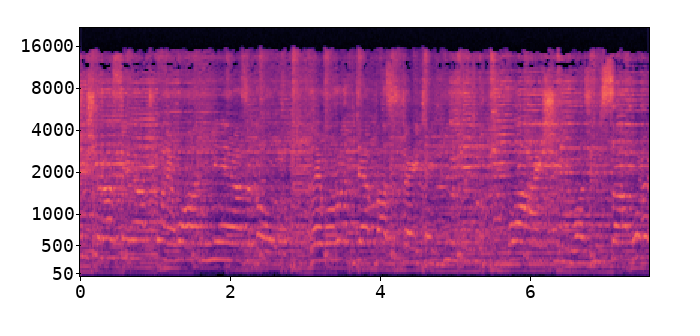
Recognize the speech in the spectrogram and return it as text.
she should have seen her 21 years ago. They were a devastating youth. Why, she was the subway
